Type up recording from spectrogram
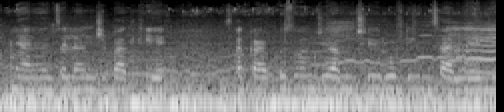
ज्ञानांचं लंच बाकी आहे. सकाळपासून जी आमची रुटीन चाललेली.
